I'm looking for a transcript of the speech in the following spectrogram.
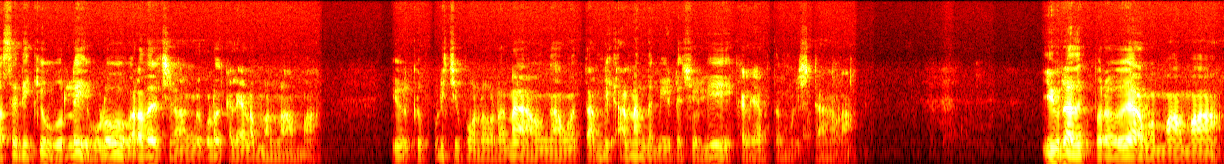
வசதிக்கு ஊரில் எவ்வளோ வரதட்சணை வாங்கல கூட கல்யாணம் பண்ணலாமா? இவருக்கு பிடிச்சி போன உடனே அவங்க அவங்க தம்பி அண்ணன் தம்பிகிட்ட சொல்லி கல்யாணத்தை முடிச்சிட்டாங்களாம். இவர் அதுக்கு பிறகு அவங்க மாமா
